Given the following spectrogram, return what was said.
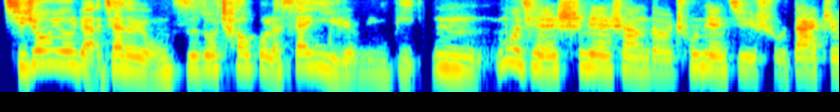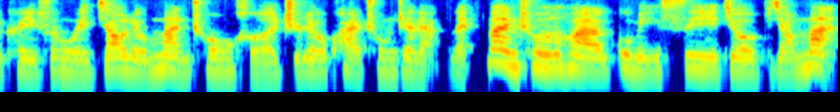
其中有两家的融资都超过了三亿人民币。嗯，目前市面上的充电技术大致可以分为交流慢充和直流快充这两类。慢充的话，顾名思义就比较慢。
